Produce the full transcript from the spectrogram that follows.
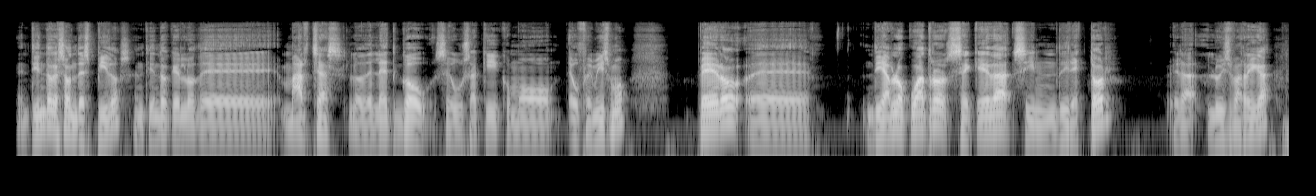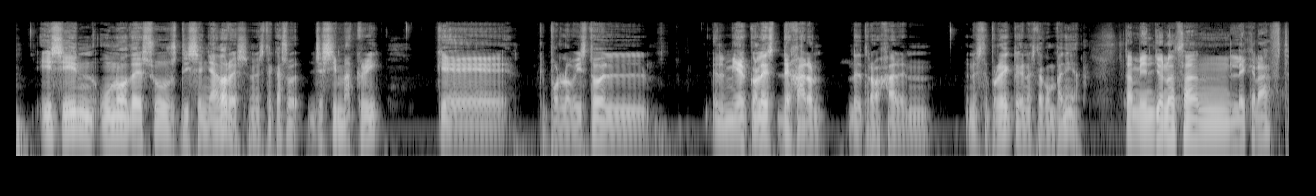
Entiendo que son despidos, entiendo que lo de marchas, lo de let go se usa aquí como eufemismo, pero eh, Diablo 4 se queda sin director, era Luis Barriga, y sin uno de sus diseñadores, en este caso Jesse McCree, que por lo visto el, miércoles dejaron de trabajar en, este proyecto y en esta compañía. También Jonathan Lecraft,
